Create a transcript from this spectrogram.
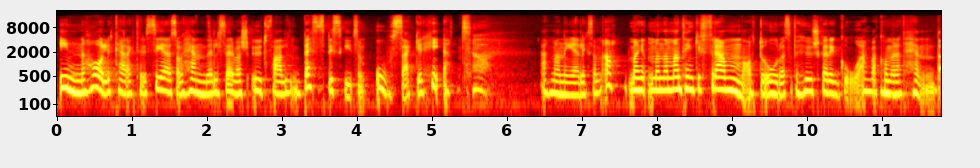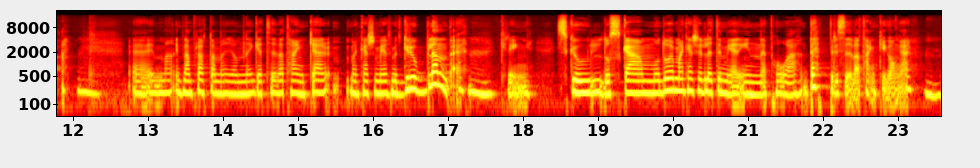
innehåll karaktäriseras av händelser vars utfall bäst beskrivs som osäkerhet. Att man är liksom, ja, man, man, man tänker framåt och oroar sig för hur ska det gå, vad kommer mm. att hända? Mm. Eh, man, ibland pratar man ju om negativa tankar, man kanske mer som ett grubblande mm. kring skuld och skam och då är man kanske lite mer inne på depressiva tankegångar. Mm.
